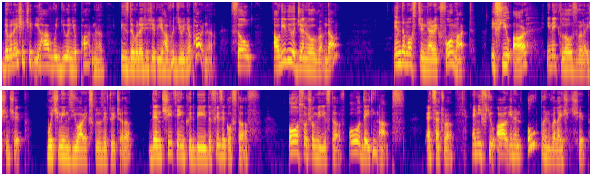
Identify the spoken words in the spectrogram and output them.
the relationship you have with you and your partner is the relationship you have with you and your partner. So I'll give you a general rundown. In the most generic format, if you are in a close relationship, which means you are exclusive to each other, then cheating could be the physical stuff, or social media stuff, or dating apps, etc. And if you are in an open relationship,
